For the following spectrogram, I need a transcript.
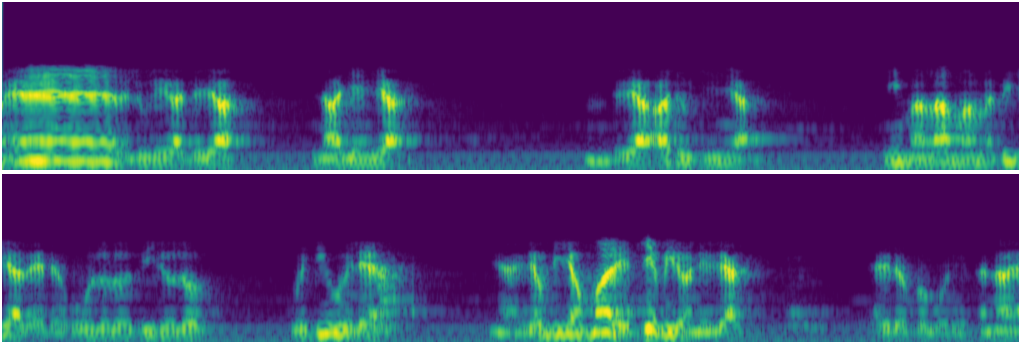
မယ်တဲ့လူတွေကတရားနာခြင်းရတရားအားထုတ်ခြင်းရနိမလာမမသိကြတဲ့တော့ဟိုလိုလိုဒီလိုလိုဝိတိဝိလဲယုံတရားမှားတွေဖြစ်ပြီးတော့နေကြတယ်အဲဒီတော့ပုဂ္ဂိုလ်တွေသနာရ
